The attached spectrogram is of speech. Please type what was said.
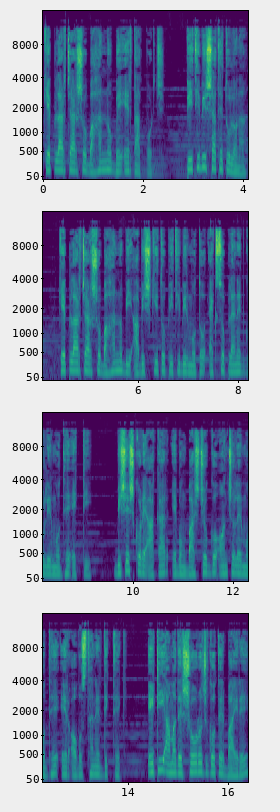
কেপলার চারশো বাহান্ন বে এর তাৎপর্য। পৃথিবীর সাথে তুলনা, কেপলার চারশো বাহান্ন বি আবিষ্কৃত পৃথিবীর মতো এক্সোপ্ল্যানেটগুলির মধ্যে একটি, বিশেষ করে আকার এবং বাসযোগ্য অঞ্চলের মধ্যে এর অবস্থানের দিক থেকে। এটি আমাদের সৌরজগতের বাইরে,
